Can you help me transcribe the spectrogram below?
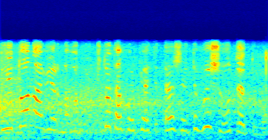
Да и то, наверное, вот что такое 5 этажей? Это выше вот этого.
